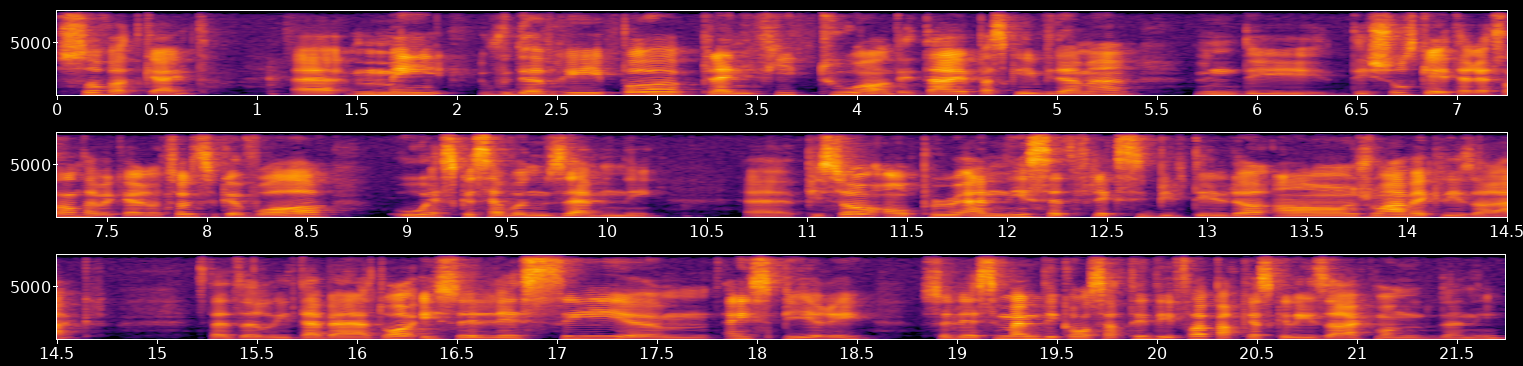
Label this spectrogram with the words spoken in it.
sur votre quête. Euh, mais vous ne devriez pas planifier tout en détail parce qu'évidemment, une des, choses qui est intéressante avec Aventure, c'est que voir où est-ce que ça va nous amener. Euh, puis ça, on peut amener cette flexibilité-là en jouant avec les oracles, c'est-à-dire les tables aléatoires, et se laisser euh, inspirer, se laisser même déconcerter des fois par qu'est-ce que les oracles vont nous donner.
